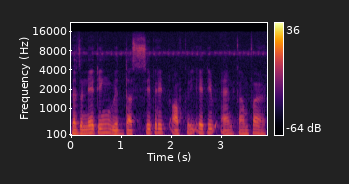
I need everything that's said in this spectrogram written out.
resonating with the spirit of creative and comfort.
